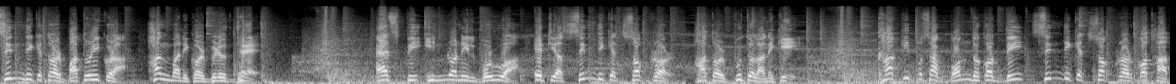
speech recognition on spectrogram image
চিণ্ডিকেটৰ বাতৰি কৰা সাংবাদিকৰ বিৰুদ্ধে। এছ পি ইন্দ্ৰনীল বৰুৱা এতিয়া চিণ্ডিকেট চক্ৰৰ হাতৰ পুতলা নেকি? খাকী পোছাক বন্ধকত দি চিণ্ডিকেট চক্ৰৰ কথাত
